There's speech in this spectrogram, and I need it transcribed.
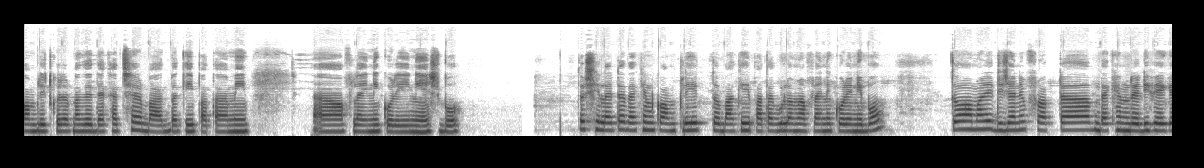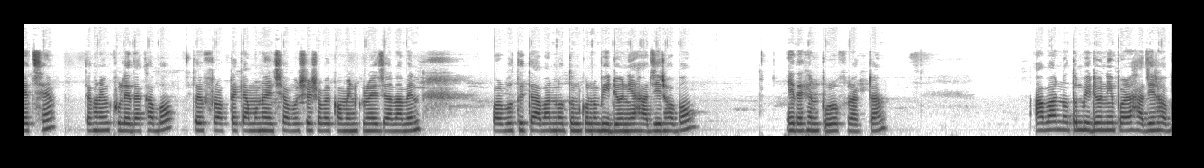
কমপ্লিট করে আপনাদের দেখাচ্ছি আর বাদ বাকি পাতা আমি অফলাইনে করেই নিয়ে আসব। তো সেলাইটা দেখেন কমপ্লিট তো বাকি পাতাগুলো আমি অফলাইনে করে নিব। তো আমার এই ডিজাইনের ফ্রকটা দেখেন রেডি হয়ে গেছে, তখন আমি খুলে দেখাবো। তো এই ফ্রকটা কেমন হয়েছে অবশ্যই সবাই কমেন্ট করে জানাবেন। পরবর্তীতে আবার নতুন কোনো ভিডিও নিয়ে হাজির হব। এই দেখেন পুরো ফ্রকটা। আবার নতুন ভিডিও নিয়ে পরে হাজির হব।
